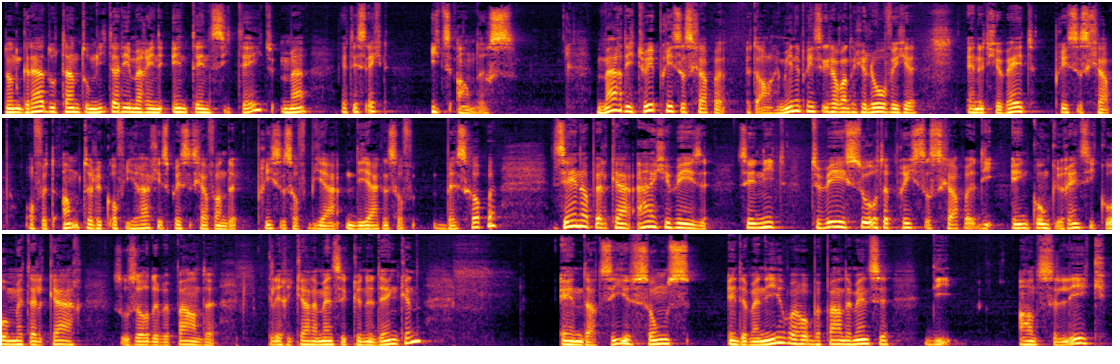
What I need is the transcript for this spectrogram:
Non gradu tantum niet alleen maar in intensiteit, maar het is echt iets anders. Maar die twee priesterschappen, het algemene priesterschap van de gelovigen en het gewijd priesterschap, of het ambtelijk of hiërarchisch priesterschap van de priesters of diakens of bisschoppen, zijn op elkaar aangewezen, zijn niet twee soorten priesterschappen die in concurrentie komen met elkaar, zo zouden bepaalde klerikale mensen kunnen denken. En dat zie je soms in de manier waarop bepaalde mensen die als leek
